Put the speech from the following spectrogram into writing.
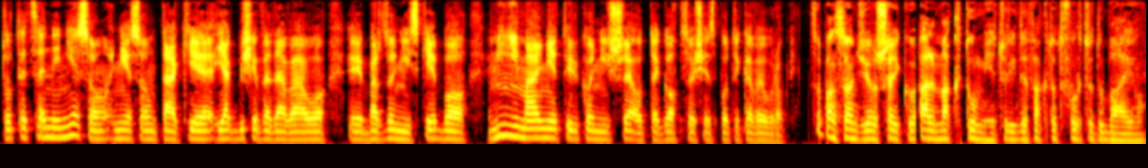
to te ceny nie są, nie są takie, jakby się wydawało, y, bardzo niskie, bo minimalnie tylko niższe od tego, co się spotyka w Europie. Co pan sądzi o szejku Al Maktumie, czyli de facto twórcy Dubaju?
